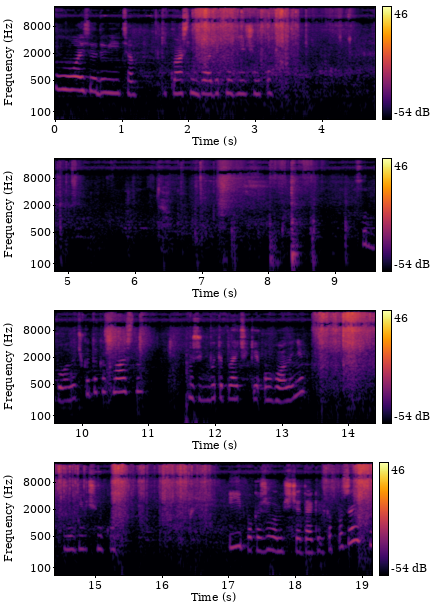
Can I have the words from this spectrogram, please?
Ось, дивіться, який класний бодік на дівчинку. Футболочка така класна. Можуть бути плечики оголені на дівчинку. І покажу вам ще декілька позицій,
